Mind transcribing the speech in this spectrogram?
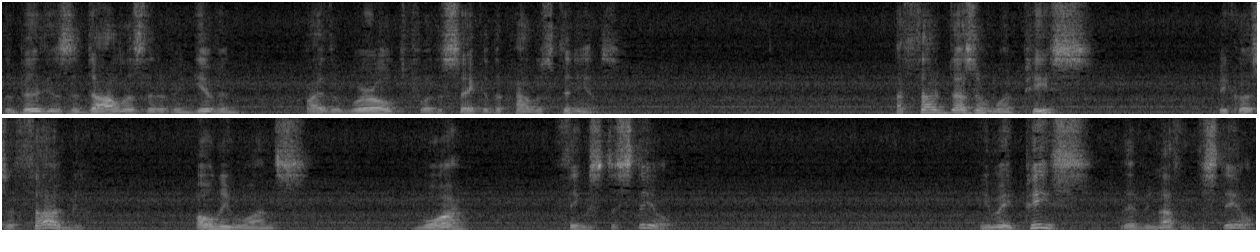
the billions of dollars that have been given by the world for the sake of the Palestinians. A thug doesn't want peace because a thug only wants more things to steal. You made peace, there'd be nothing to steal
